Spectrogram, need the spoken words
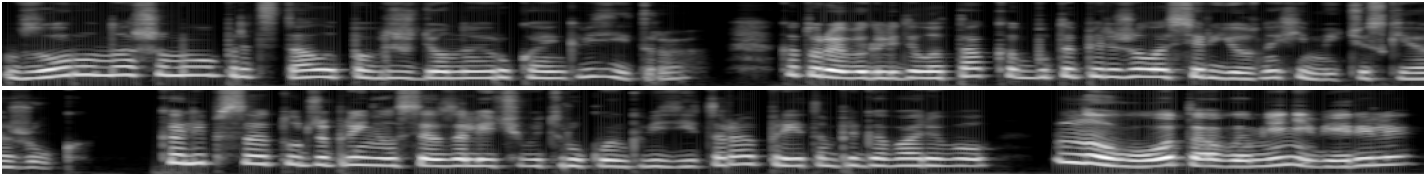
взору нашему предстала поврежденная рука Инквизитора, которая выглядела так, будто пережила серьезный химический ожог. Калипсо тут же принялся залечивать руку Инквизитора, при этом приговаривал «Ну вот, а вы мне не верили.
